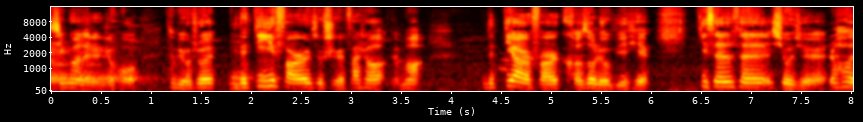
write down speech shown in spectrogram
新冠的人之后，他比如说你的第一番儿就是发烧感冒，你的第二番儿咳嗽流鼻涕，第三番嗅觉，然后，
